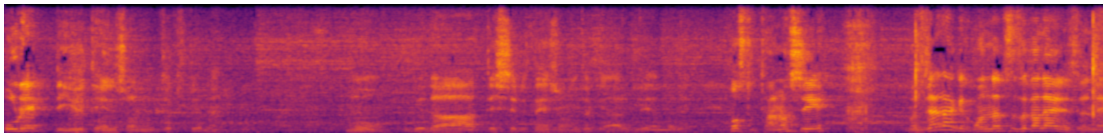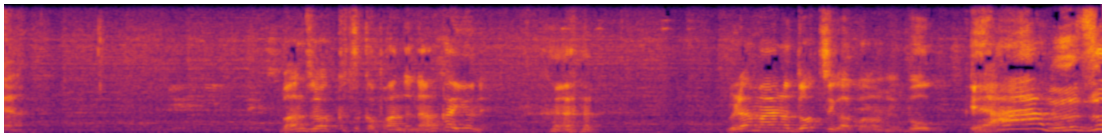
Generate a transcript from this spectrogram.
俺っていうテンションの時とねもうグダーってしてるテンションの時あるんでやっぱり。ホスト楽しい、まあ、じゃなきゃこんな続かないですよね。バンズは靴かパンダ何回言うねん。裏前のどっちが好み？僕いやーむずっ！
